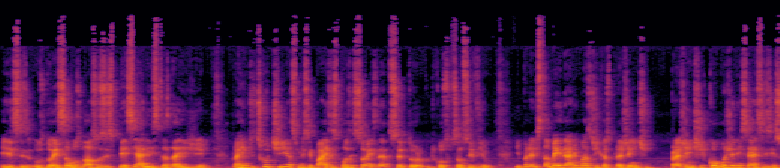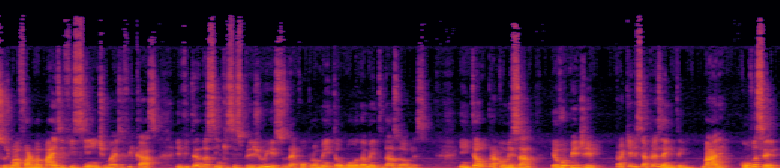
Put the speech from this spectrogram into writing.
Esses, os dois são os nossos especialistas da IG para a gente discutir as principais exposições né, do setor de construção civil e para eles também darem umas dicas para a gente, para a gente como gerenciar esses riscos de uma forma mais eficiente e mais eficaz, evitando assim que esses prejuízos né, comprometam o bom andamento das obras. Então, para começar, eu vou pedir para que eles se apresentem. Mari, com você.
